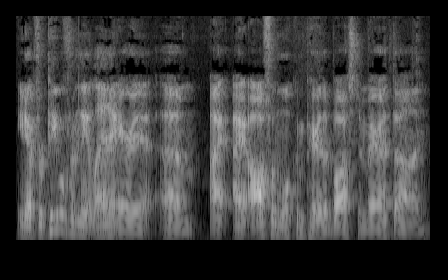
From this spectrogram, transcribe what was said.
you know, for people from the Atlanta area, um, I, I often will compare the Boston Marathon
